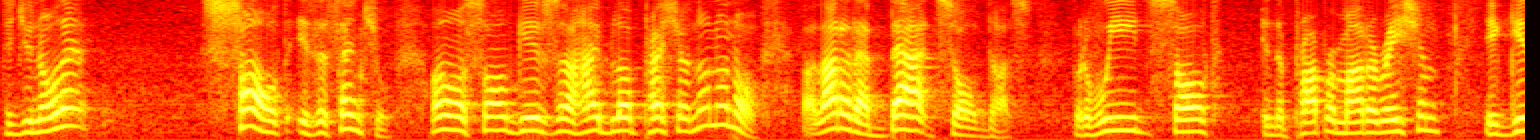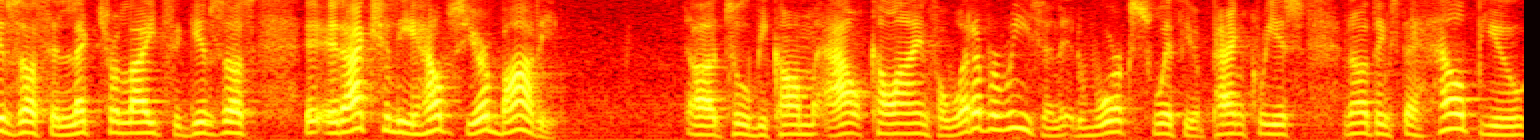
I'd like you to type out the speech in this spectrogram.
Did you know that? Salt is essential. Oh, salt gives a high blood pressure. No, no, no. A lot of that bad salt does. But if we eat salt in the proper moderation, it gives us electrolytes. It gives us, it, it actually helps your body uh, to become alkaline for whatever reason. It works with your pancreas and other things to help you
